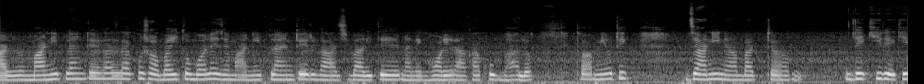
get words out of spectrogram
আর মানি প্ল্যান্টের গাছ দেখো, সবাই তো বলে যে মানি প্ল্যান্টের গাছ বাড়িতে মানে ঘরে রাখা খুব ভালো। তো আমিও ঠিক জানি না বাট দেখি, রেখে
